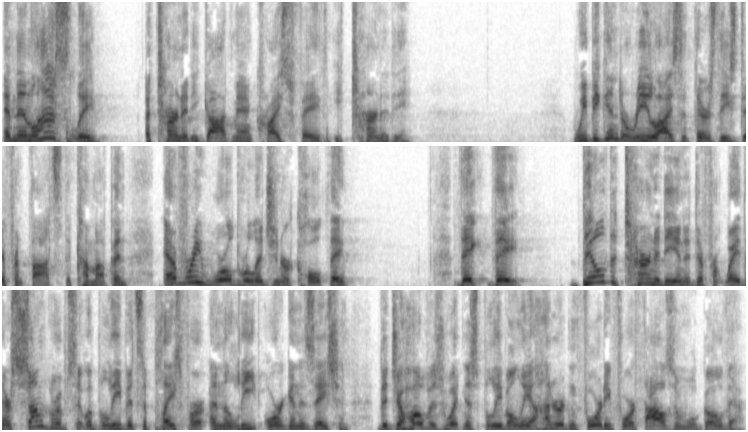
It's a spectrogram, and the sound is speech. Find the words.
And then lastly, eternity God, man, Christ, faith, eternity. We begin to realize that there's these different thoughts that come up. And every world religion or cult, they, they, they, build eternity in a different way. There's some groups that would believe it's a place for an elite organization. The Jehovah's Witness believe only 144,000 will go there.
